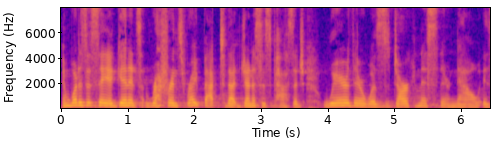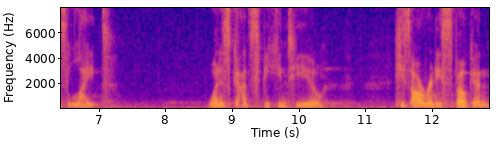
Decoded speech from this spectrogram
And what does it say? Again, it's a reference right back to that Genesis passage where there was darkness, there now is light. What is God speaking to you? He's already spoken.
